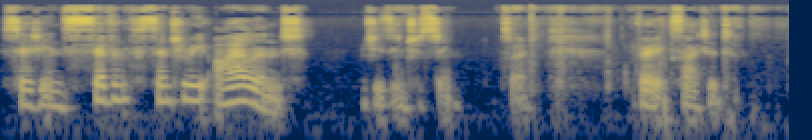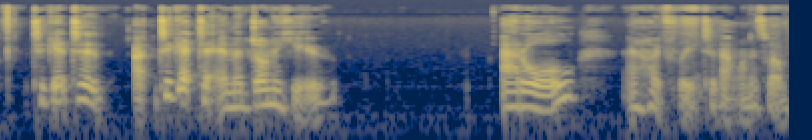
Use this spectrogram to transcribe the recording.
set in 7th century Ireland, which is interesting. So very excited to get to uh, to get to Emma Donoghue at all, and hopefully to that one as well.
